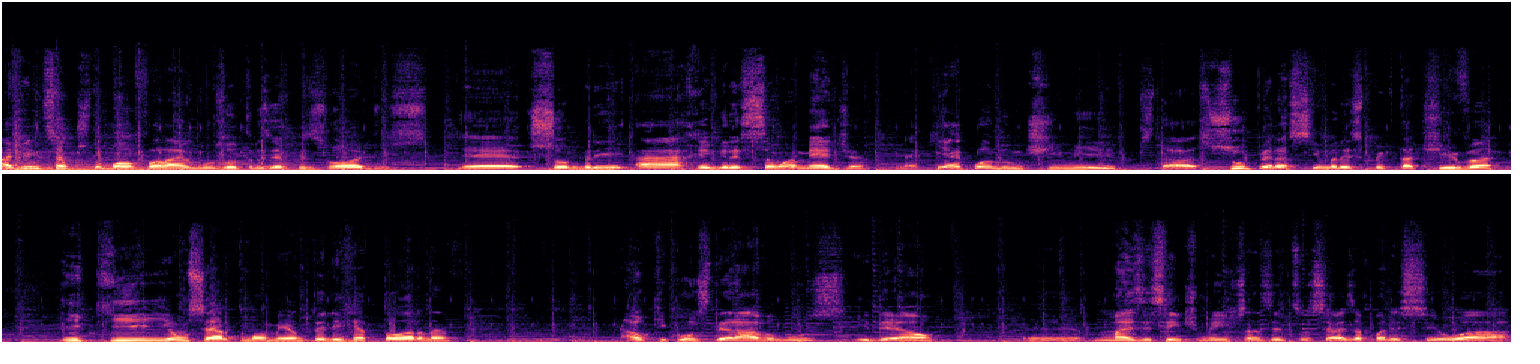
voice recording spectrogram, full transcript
A gente se acostumou a falar em alguns outros episódios é, sobre a regressão à média, né? que é quando um time está super acima da expectativa e que em um certo momento ele retorna ao que considerávamos ideal. É, mais recentemente nas redes sociais apareceu a,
